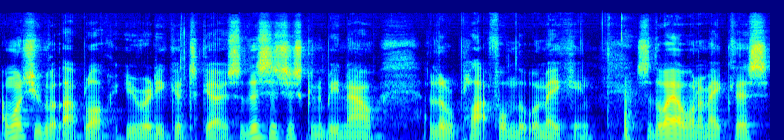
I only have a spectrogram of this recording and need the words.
and once you've got that block, you're really good to go. So this is just going to be now a little platform that we're making. So the way I want to make this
